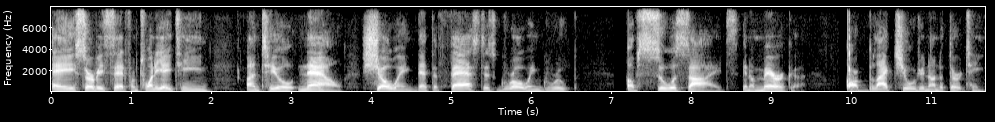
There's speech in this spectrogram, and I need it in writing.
a survey set from 2018 until now showing that the fastest growing group of suicides in America are black children under 13.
